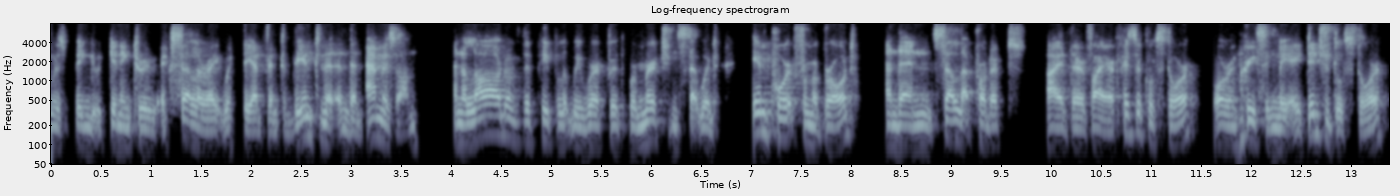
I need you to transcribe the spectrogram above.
was beginning to accelerate with the advent of the internet and then Amazon. And a lot of the people that we worked with were merchants that would import from abroad and then sell that product either via a physical store or mm-hmm. increasingly a digital store.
